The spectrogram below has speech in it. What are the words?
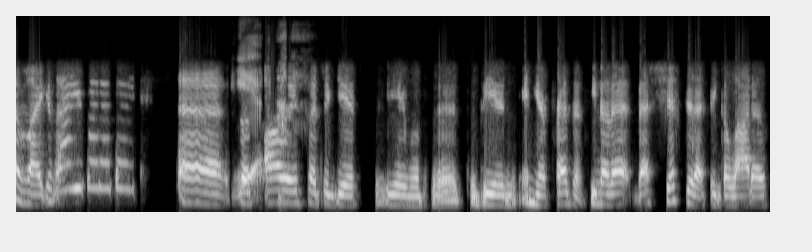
I'm like, is that how you say that thing? Uh, so yeah. it's always such a gift to be able to to be in, in your presence. You know that that shifted, I think, a lot of.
